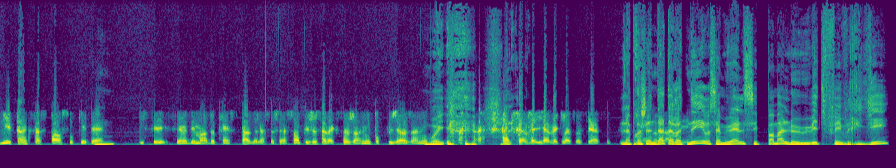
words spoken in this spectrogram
il est temps que ça se passe au Québec. C'est un des mandats principaux de l'association. Puis juste avec ça, j'en ai pour plusieurs années. Oui. à travailler avec l'association. La prochaine date à retenir, Samuel, c'est pas mal le 8 février.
